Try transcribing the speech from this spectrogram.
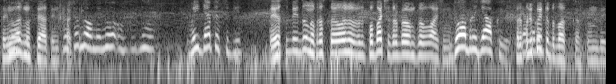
Так не Ну, можна стояти, Ну, інспектор. шановний, ну, ну ви йдете собі. Та я собі йду, ну просто я вже побачив, зробив вам зауваження. Добре, дякую. Перепаркуйте, будь ласка, автомобіль.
